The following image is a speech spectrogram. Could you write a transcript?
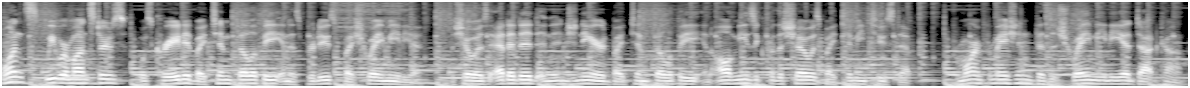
Once We Were Monsters was created by Tim Phillippe and is produced by Shway Media. The show is edited and engineered by Tim Phillippe, and all music for the show is by Timmy Two Step. For more information, visit shwaymedia.com.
